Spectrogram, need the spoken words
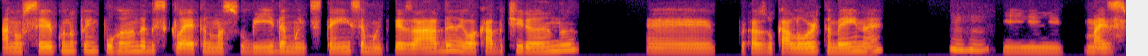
a não ser quando eu estou empurrando a bicicleta numa subida muito extensa, muito pesada, eu acabo tirando, é, por causa do calor também, né? Uhum. E, mas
